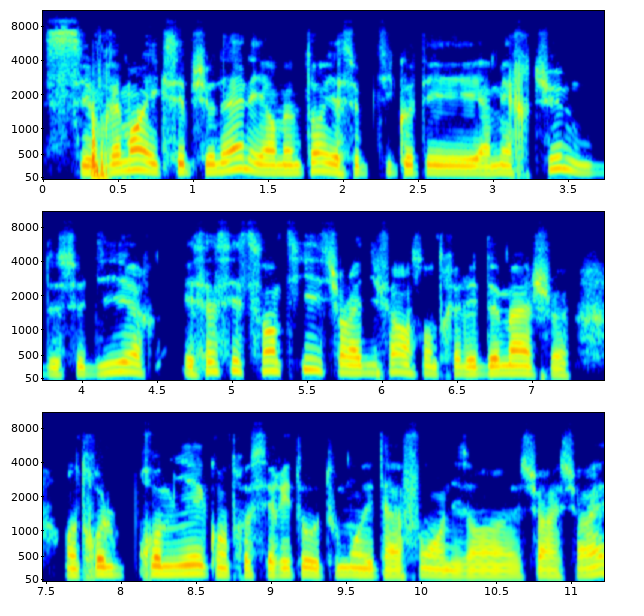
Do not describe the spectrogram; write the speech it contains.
c'est vraiment exceptionnel et en même temps, il y a ce petit côté amertume de se dire et ça s'est senti sur la différence entre les deux matchs, entre le premier contre Cerrito où tout le monde était à fond en disant, sur Suarez, Suarez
